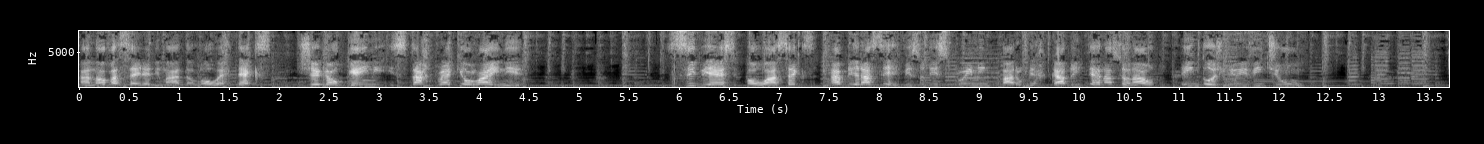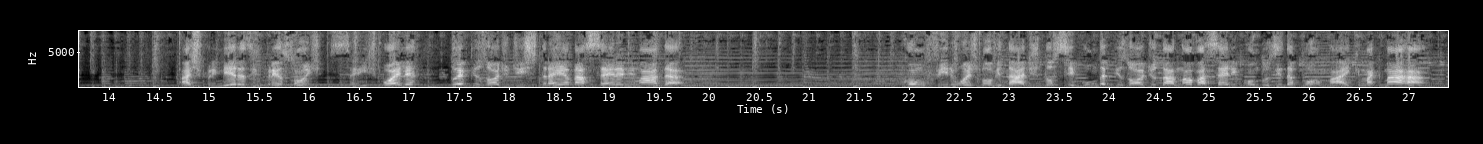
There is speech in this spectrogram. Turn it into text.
A nova série animada Lower Decks chega ao game Star Trek Online. CBS All Access abrirá serviço de streaming para o mercado internacional em 2021. As primeiras impressões, sem spoiler, do episódio de estreia da série animada. Confiram as novidades do segundo episódio da nova série conduzida por Mike McMahon.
